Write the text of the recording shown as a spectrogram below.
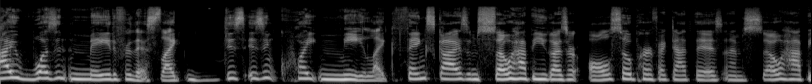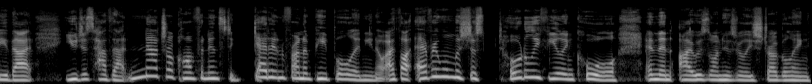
I wasn't made for this. Like, this isn't quite me. Like, thanks, guys. I'm so happy you guys are all so perfect at this. And I'm so happy that you just have that natural confidence to get in front of people. And, you know, I thought everyone was just totally feeling cool. And then I was the one who's really struggling.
